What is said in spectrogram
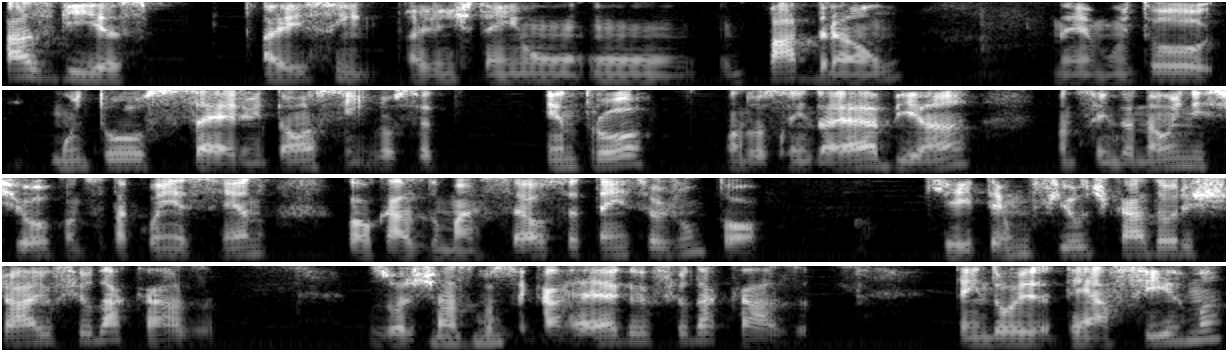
as guias, aí sim, a gente tem um, um, um padrão, né, muito muito sério. Então, assim, você entrou quando você ainda é a Bian, quando você ainda não iniciou, quando você está conhecendo, qual é o caso do Marcel, você tem seu juntó, que aí tem um fio de cada orixá e o fio da casa. Os orixás uhum. que você carrega e o fio da casa. Tem, dois, tem a firma,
